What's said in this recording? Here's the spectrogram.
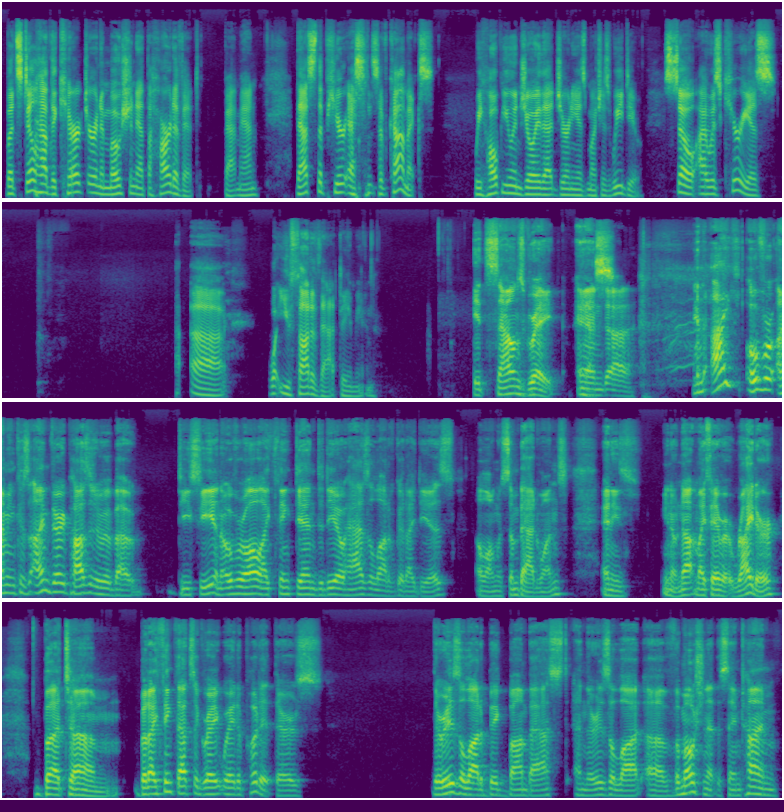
but still have the character and emotion at the heart of it. Batman. That's the pure essence of comics. We hope you enjoy that journey as much as we do. So I was curious uh, what you thought of that, Damien. it sounds great and uh and i over i mean because i'm very positive about dc and overall i think dan didio has a lot of good ideas along with some bad ones. And he's you know not my favorite writer but um but i think that's a great way to put it. There's there is a lot of big bombast and there is a lot of emotion at the same time.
